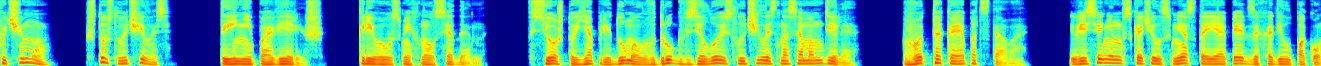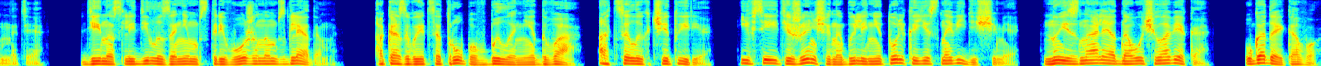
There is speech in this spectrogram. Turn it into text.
Почему? Что случилось?» «Ты не поверишь», — криво усмехнулся Дэн. «Все, что я придумал, вдруг взяло и случилось на самом деле. Вот такая подстава». Весенин вскочил с места и опять заходил по комнате. Дина следила за ним встревоженным взглядом. Оказывается, трупов было не два, а целых четыре. И все эти женщины были не только ясновидящими, но и знали одного человека. Угадай, кого?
